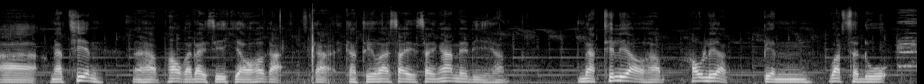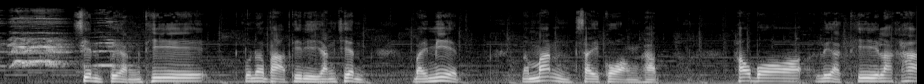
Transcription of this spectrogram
อ่าแมทชินนะครับเฮาก็ได้สีเขียวเฮาก็ก็ก็ถือว่าใส่ใส่งานได้ดีครับแมทที่เลียวครับเฮาเลือกเป็นวัสดุสิ้นเปลืองที่คุณภาพที่ดีอย่างเช่น ใบมีดน้ำมันใส่กล่องครับเฮาบอเลือกที่ราคา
